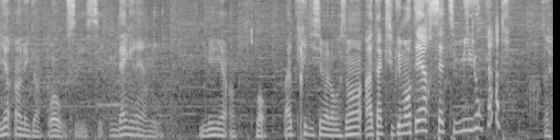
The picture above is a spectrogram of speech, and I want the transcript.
lien 1, les gars. Waouh, c'est une dinguerie, hein, mais il est lien 1. Bon, pas de crit ici, malheureusement. Attaque supplémentaire, 7 millions 4. Ça fait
